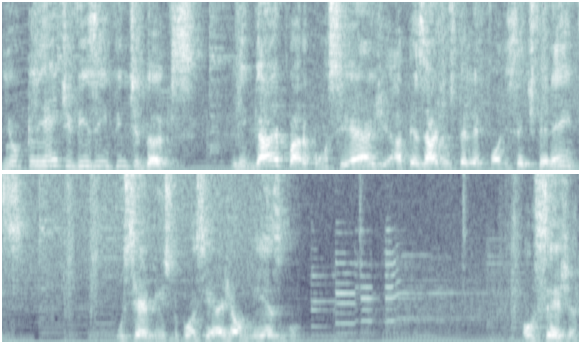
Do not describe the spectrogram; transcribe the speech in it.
e o cliente Visa Infinity Dux ligar para o concierge, apesar dos telefones ser diferentes, o serviço do concierge é o mesmo. Ou seja,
